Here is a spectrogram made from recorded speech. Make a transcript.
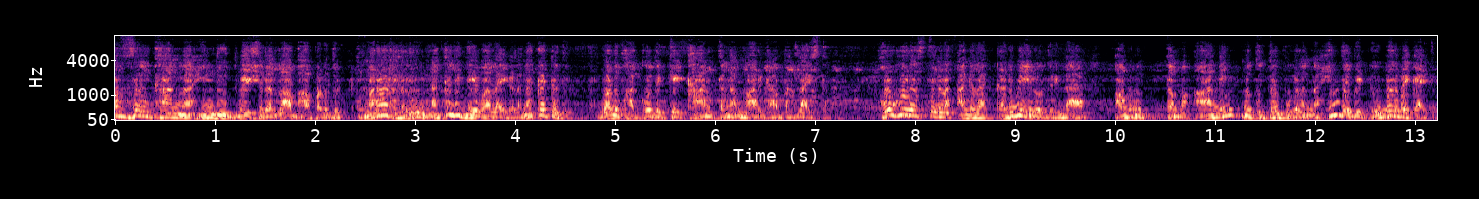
ಅಫ್ಜಲ್ ಖಾನ್ನ ಹಿಂದೂ ದ್ವೇಷದ ಲಾಭ ಪಡೆದು ಮರಾಠರು ನಕಲಿ ದೇವಾಲಯಗಳನ್ನು ಕಟ್ಟದು. ಒಡೆದು ಹಾಕೋದಕ್ಕೆ ಖಾನ್ ತನ್ನ ಮಾರ್ಗ ಬದಲಾಯಿಸಿದ. ಹೋಗೋ ರಸ್ತೆಗಳ ಅಗಲ ಕಡಿಮೆ ಇರೋದ್ರಿಂದ ಅವನು ತಮ್ಮ ಆನೆ ಮತ್ತು ತೋಪುಗಳನ್ನ ಹಿಂದೆ ಬಿಟ್ಟು ಬರಬೇಕಾಯಿತು.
